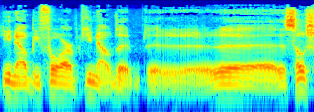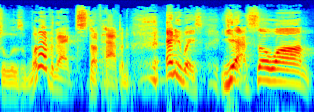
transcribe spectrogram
you know, before, you know, the, uh, socialism, whatever that stuff happened. Anyways, yeah, so, um,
